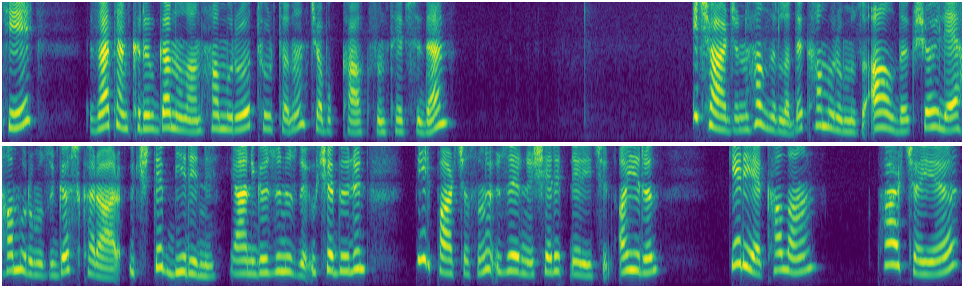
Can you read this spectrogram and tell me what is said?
ki zaten kırılgan olan hamuru turtanın çabuk kalksın tepsiden. İç harcını hazırladık. Hamurumuzu aldık. Şöyle hamurumuzu göz kararı üçte birini yani gözünüzle üçe bölün. Bir parçasını üzerine şeritleri için ayırın. Geriye kalan parçayı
